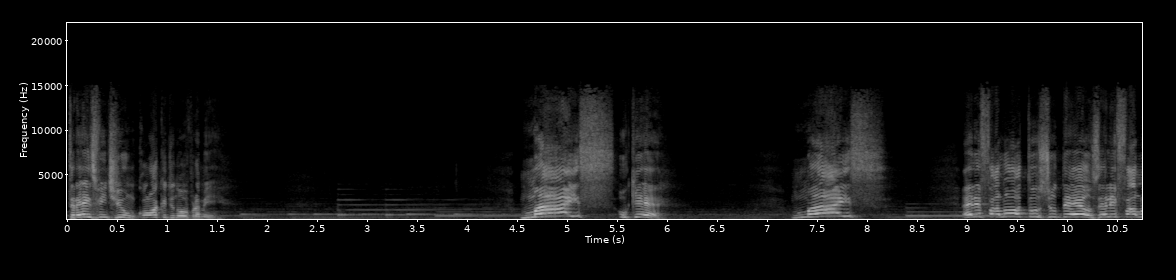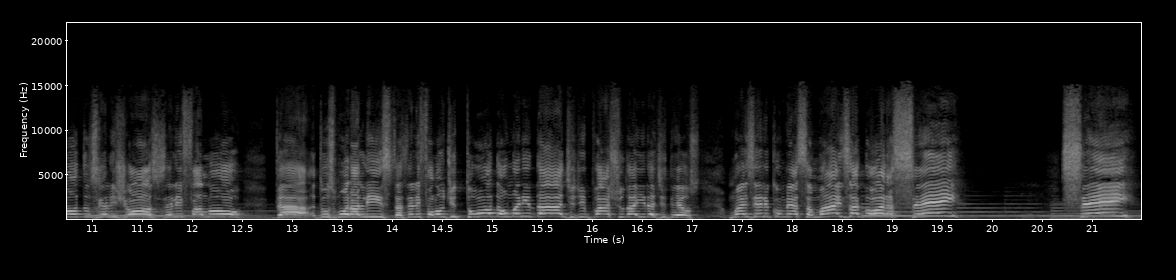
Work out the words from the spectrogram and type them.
3:21, coloca de novo para mim. Mas o que? Mas ele falou dos judeus, ele falou dos religiosos, ele falou da, dos moralistas, ele falou de toda a humanidade debaixo da ira de Deus. Mas ele começa, mas agora sei, sei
